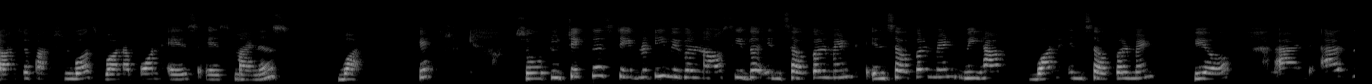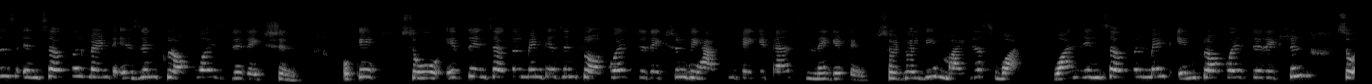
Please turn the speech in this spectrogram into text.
transfer function was 1 upon s, s minus 1. Okay. So to check the stability, we will now see the encirclement. Encirclement, we have one encirclement here and as this encirclement is in clockwise direction okay so if the encirclement is in clockwise direction we have to take it as negative so it will be minus 1 one encirclement in clockwise direction so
